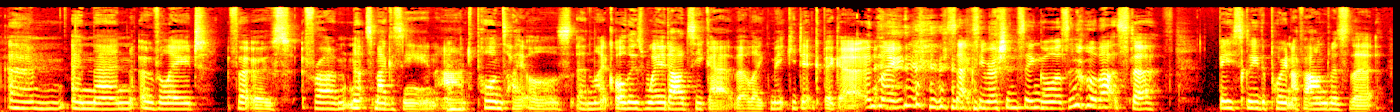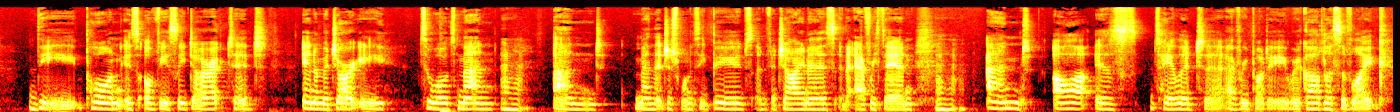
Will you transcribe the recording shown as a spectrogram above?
um, and then overlaid photos from Nuts magazine and mm. porn titles and like all those weird ads you get that like make your dick bigger and like sexy Russian singles and all that stuff. Basically, the point I found was that the porn is obviously directed in a majority towards men mm-hmm. and men that just want to see boobs and vaginas and everything. Mm-hmm. And art is tailored to everybody, regardless of like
